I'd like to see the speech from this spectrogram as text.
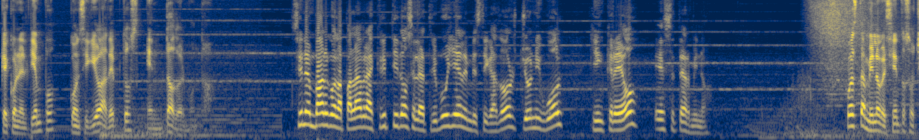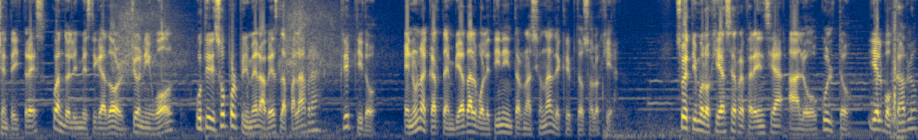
que con el tiempo consiguió adeptos en todo el mundo. Sin embargo, la palabra críptido se le atribuye al investigador Johnny Wall, quien creó ese término. Fue hasta 1983 cuando el investigador Johnny Wall utilizó por primera vez la palabra críptido en una carta enviada al Boletín Internacional de Criptozoología. Su etimología hace referencia a lo oculto y el vocablo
